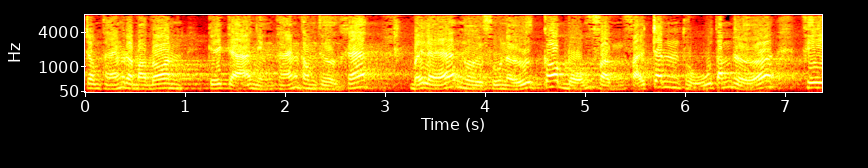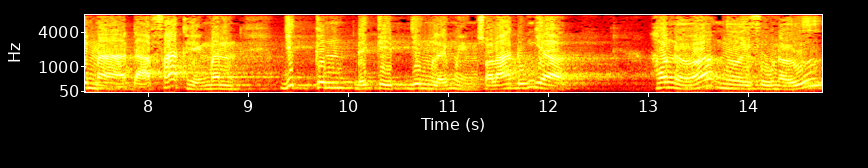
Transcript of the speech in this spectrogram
trong tháng Ramadan, kể cả những tháng thông thường khác. Bởi lẽ người phụ nữ có bổn phận phải tranh thủ tắm rửa khi mà đã phát hiện mình, dứt kinh để kịp dâng lễ nguyện xóa lá đúng giờ hơn nữa người phụ nữ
